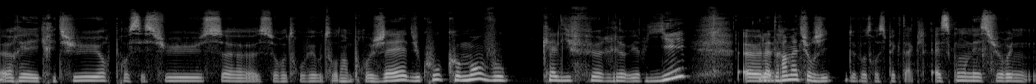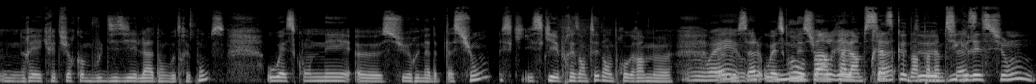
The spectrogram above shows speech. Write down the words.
Euh, réécriture, processus, se retrouver autour d'un projet. Du coup, comment vous qualifieriez la Ouais. dramaturgie de votre spectacle? Est-ce qu'on est sur une, une réécriture, comme vous le disiez là dans votre réponse, ou est-ce qu'on est sur une adaptation, ce qui, ce qui est présenté dans le programme Ouais, de salle, ou est-ce qu'on est on sur un palimpseste- presque digression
